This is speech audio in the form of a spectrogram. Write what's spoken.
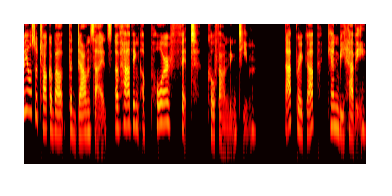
me also talk about the downsides of having a poor fit co founding team. That breakup can be heavy.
